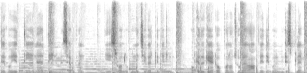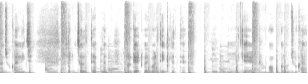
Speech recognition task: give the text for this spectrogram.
देखो ये तीन है, तीन में से अपन ये इस वालों को नीचे करके देखिए ओके तो गेट ओपन हो चुका है। वहाँ पे देखो, डिस्प्ले में आ चुका है नीचे। चलो, चलते हैं अपन और गेट को एक बार देख लेते हैं। गेट ओपन हो चुका है।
